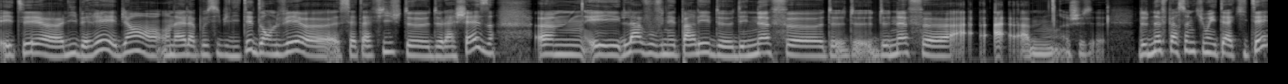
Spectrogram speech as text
était libérée, eh bien, on a la possibilité d'enlever cette affiche de la chaise. Et là, vous venez de parler de, des neuf, euh, de, de, de neuf, euh, sais- de neuf personnes qui ont été acquittées.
